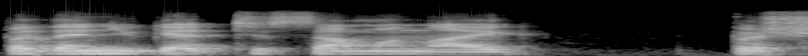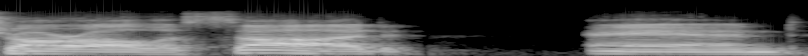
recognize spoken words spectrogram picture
But then you get to someone like Bashar al Assad, and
